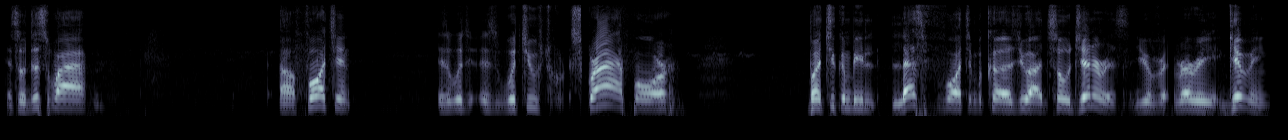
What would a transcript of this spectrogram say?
and so this is why uh, fortune is what, is what you strive for. But you can be less fortunate because you are so generous. You're very giving.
